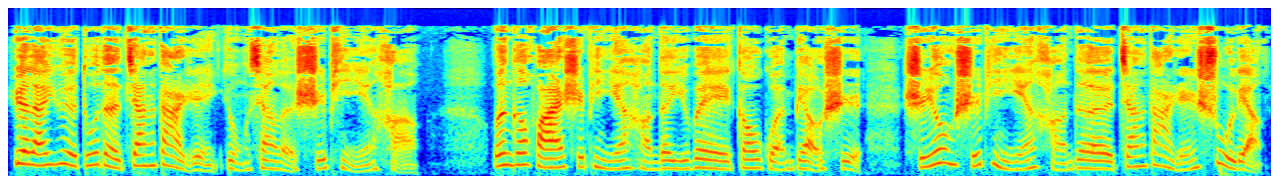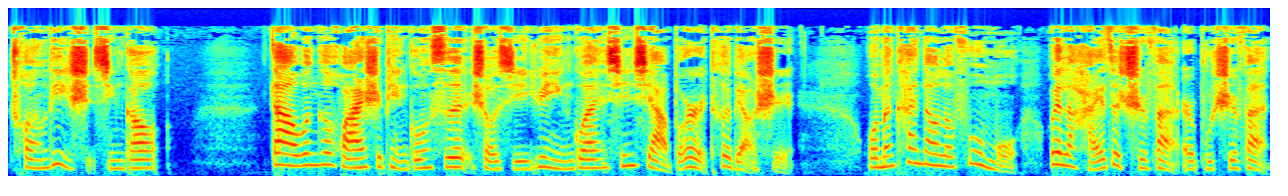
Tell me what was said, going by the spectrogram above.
越来越多的加拿大人涌向了食品银行。温哥华食品银行的一位高管表示，使用食品银行的加拿大人数量创历史新高。大温哥华食品公司首席运营官辛西亚·博尔特表示：“我们看到了父母为了孩子吃饭而不吃饭，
